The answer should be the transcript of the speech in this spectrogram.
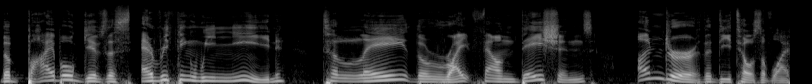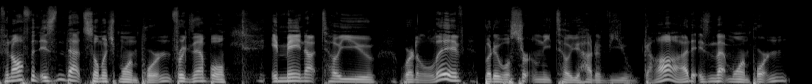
the Bible gives us everything we need to lay the right foundations under the details of life. And often, isn't that so much more important? For example, it may not tell you where to live, but it will certainly tell you how to view God. Isn't that more important?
